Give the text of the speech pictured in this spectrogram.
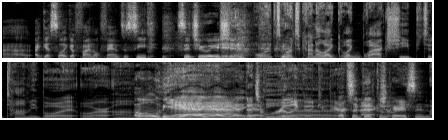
uh, I guess like a Final Fantasy situation. or it's or it's kind of like like Black Sheep to Tommy Boy or um Oh yeah, yeah, yeah, That's yeah. a really The, good uh, comparison. That's a good actually, comparison.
